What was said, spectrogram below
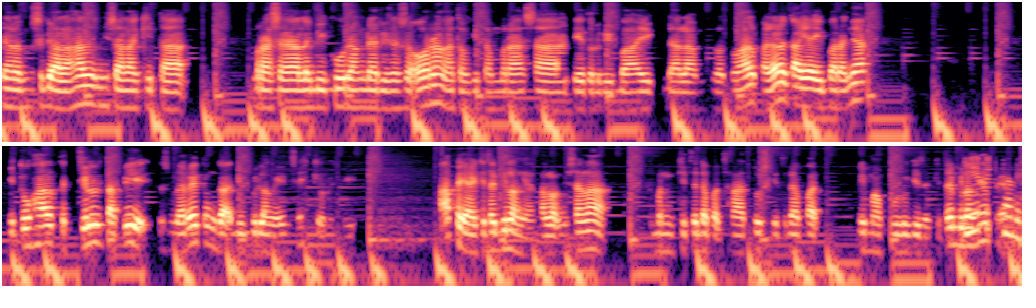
dalam segala hal misalnya kita merasa lebih kurang dari seseorang atau kita merasa dia itu lebih baik dalam suatu hal. Padahal kayak ibaratnya itu hal kecil tapi sebenarnya itu nggak dibilang insecure sih. Apa ya kita bilang ya? Kalau misalnya teman kita dapat 100 kita dapat 50 gitu. Kita bilangnya iri apa ya? kali.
